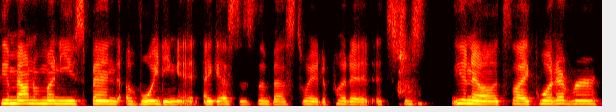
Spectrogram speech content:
the amount of money you spend avoiding it i guess is the best way to put it it's just you know it's like whatever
